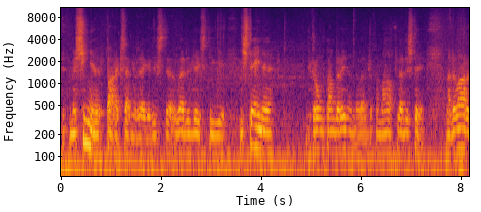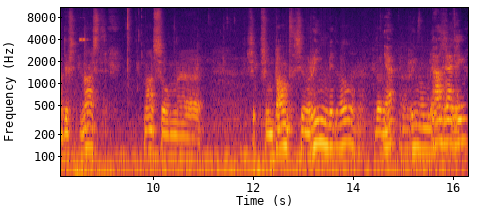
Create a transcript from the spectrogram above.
het machinepark zeg maar zeggen. Dus er werden dus die, die stenen, de grond kwam erin en er werden vanaf werden stenen. Maar er waren dus naast, naast zo'n eh, zo- zo'n band, zo'n riem, weet je wel, daar Ja. een riem om De aandrijfriem.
